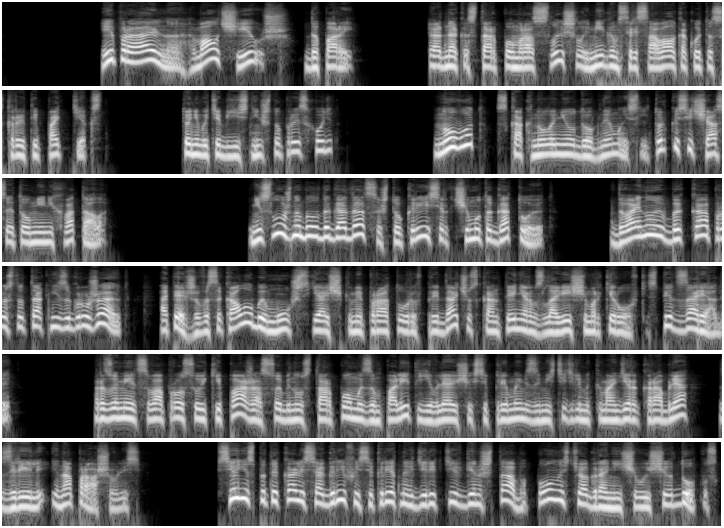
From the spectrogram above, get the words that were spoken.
И правильно, молчи уж, до поры. Однако Старпом расслышал и мигом срисовал какой-то скрытый подтекст. Кто-нибудь объяснит, что происходит? Ну вот, скакнула неудобная мысль. Только сейчас этого мне не хватало. Несложно было догадаться, что крейсер к чему-то готовит. Двойной БК просто так не загружают. Опять же, высоколобый муж с ящиками аппаратуры в придачу с контейнером зловещей маркировки, спецзаряды. Разумеется, вопросы у экипажа, особенно у Старпом и замполита, являющихся прямыми заместителями командира корабля, зрели и напрашивались. Все они спотыкались о грифы секретных директив Генштаба, полностью ограничивающих допуск.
